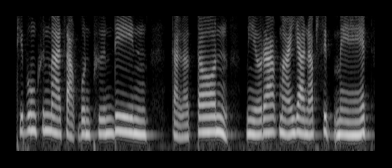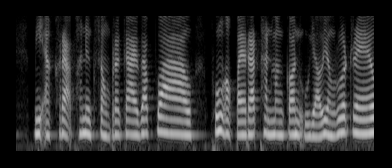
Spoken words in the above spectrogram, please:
ที่พุ่งขึ้นมาจากบนพื้นดิน แต่ละต้นมีรากไม้ยาวนับ 10 เมตร มีอักขระผนึกส่องประกายวับวาว พุ่งออกไปรัดพันมังกรอูเหยาอย่างรวดเร็ว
